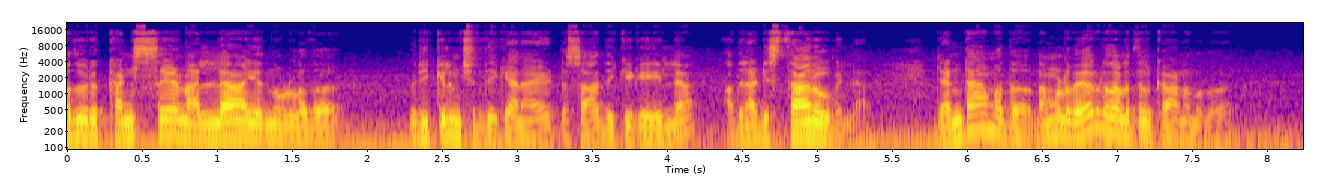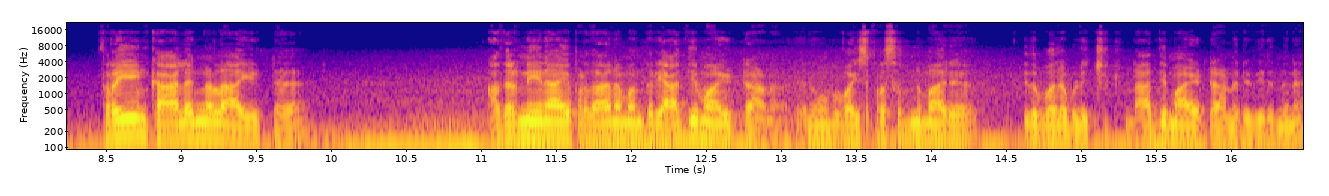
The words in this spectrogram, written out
അതൊരു കൺസേൺ അല്ല എന്നുള്ളത് ഒരിക്കലും ചിന്തിക്കാനായിട്ട് സാധിക്കുകയില്ല അതിന് അടിസ്ഥാനവുമില്ല. രണ്ടാമത് നമ്മൾ വേറൊരു തലത്തിൽ കാണുന്നത് ഇത്രയും കാലങ്ങളായിട്ട് ആദരണീയനായ പ്രധാനമന്ത്രി ആദ്യമായിട്ടാണ് ഇതിനു മുമ്പ് വൈസ് പ്രസിഡന്റുമാർ ഇതുപോലെ വിളിച്ചിട്ടുണ്ട്. ആദ്യമായിട്ടാണ് ഒരു വിരുന്നിന്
